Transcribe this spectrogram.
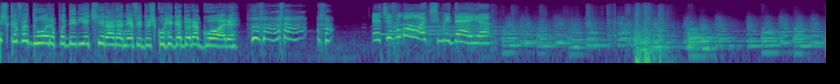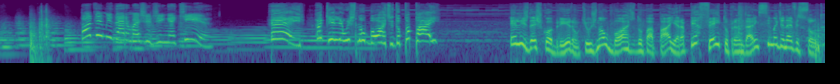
Nenhuma escavadora poderia tirar a neve do escorregador agora. Eu tive uma ótima ideia. Podem me dar uma ajudinha aqui? Ei, aquele é o snowboard do papai. Eles descobriram que o snowboard do papai era perfeito para andar em cima de neve solta.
